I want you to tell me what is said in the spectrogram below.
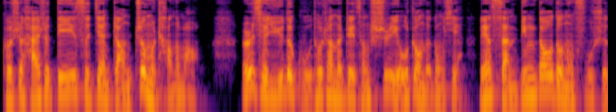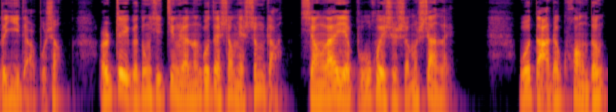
可是还是第一次见长这么长的毛。而且鱼的骨头上的这层尸油状的东西，连伞兵刀都能腐蚀的一点不剩。而这个东西竟然能够在上面生长。想来也不会是什么善类。我打着矿灯，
